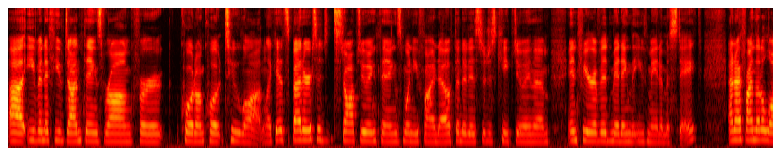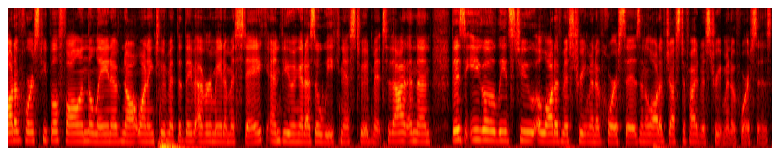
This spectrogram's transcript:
Uh, even if you've done things wrong for quote unquote too long. Like it's better to stop doing things when you find out than it is to just keep doing them in fear of admitting that you've made a mistake. And I find that a lot of horse people fall in the lane of not wanting to admit that they've ever made a mistake and viewing it as a weakness to admit to that. And then this ego leads to a lot of mistreatment of horses and a lot of justified mistreatment of horses.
